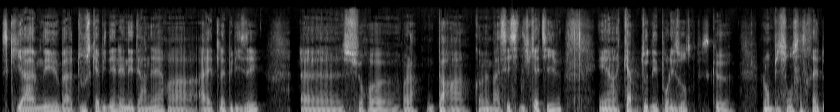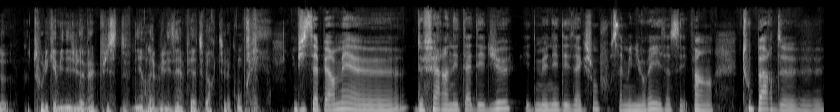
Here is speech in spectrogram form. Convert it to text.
ce qui a amené bah, 12 cabinets l'année dernière à, à être labellisés euh, sur euh, voilà une part hein, quand même assez significative et un cap donné pour les autres parce que l'ambition ce serait de que tous les cabinets du label puissent devenir labellisés Work tu l'as compris Et puis ça permet de faire un état des lieux et de mener des actions pour s'améliorer. Et ça, c'est, enfin, tout part de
